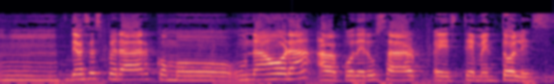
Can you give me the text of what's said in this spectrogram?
mm, debes esperar como una hora a poder usar este mentoles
